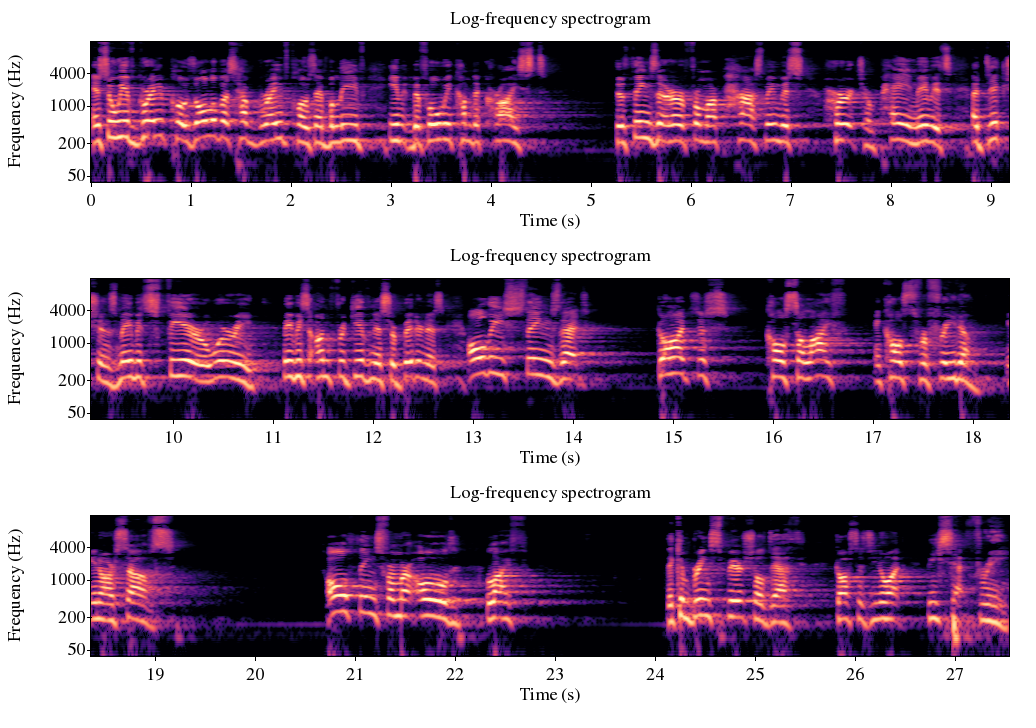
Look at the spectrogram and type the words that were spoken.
And so we have grave clothes. All of us have grave clothes, I believe, before we come to Christ. The things that are from our past. Maybe it's hurt or pain. Maybe it's addictions. Maybe it's fear or worry. Maybe it's unforgiveness or bitterness. All these things that God just calls to life and calls for freedom in ourselves. All things from our old life that can bring spiritual death. God says, you know what? Be set free.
